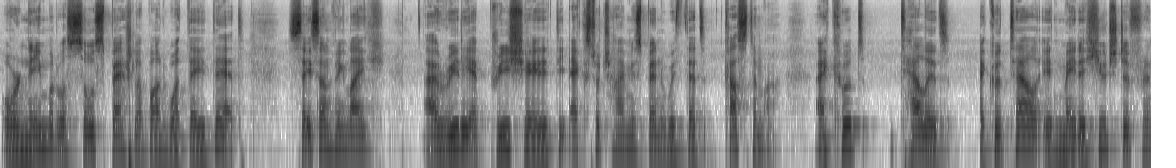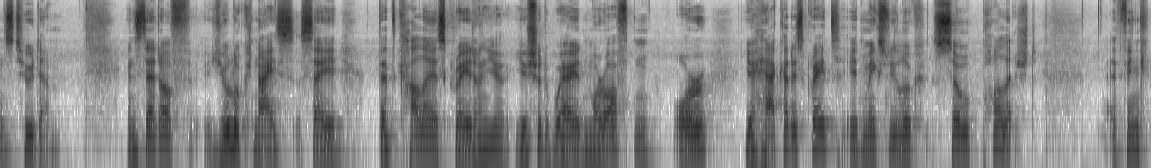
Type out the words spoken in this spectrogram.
or name what was so special about what they did. Say something like, I really appreciated the extra time you spent with that customer. I could tell it I could tell it made a huge difference to them. Instead of you look nice, say that color is great on you. You should wear it more often or your haircut is great. It makes me look so polished. I think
